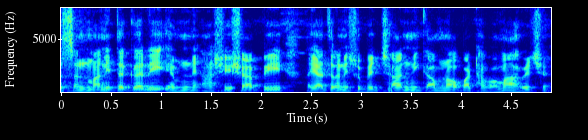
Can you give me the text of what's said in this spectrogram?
સન્માનિત કરી એમને આશીષ આપી યાત્રાની શુભેચ્છાની કામનાઓ પાઠવવામાં આવે છે.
